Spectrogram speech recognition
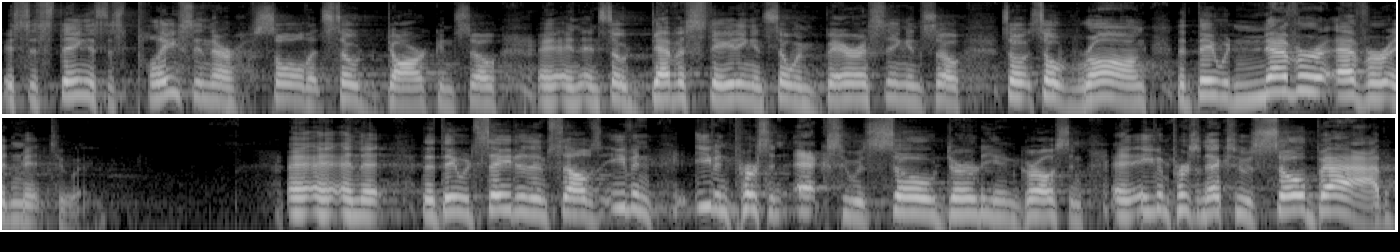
it's this thing, it's this place in their soul that's so dark and so, and, and so devastating and so embarrassing and so, so, so wrong that they would never, ever admit to it. And, and, that, that they would say to themselves, even, even person X who is so dirty and gross, and, and even person X who is so bad,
